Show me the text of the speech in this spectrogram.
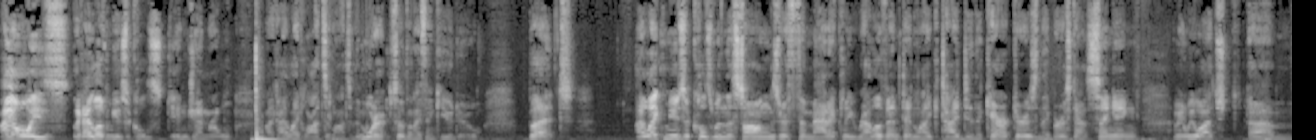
I always like I love musicals in general. Like I like lots and lots of them, more so than I think you do. But I like musicals when the songs are thematically relevant and like tied to the characters and they burst out singing. I mean, we watched um,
